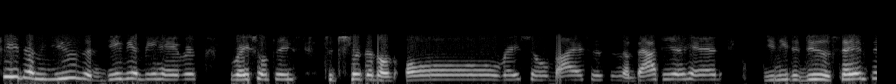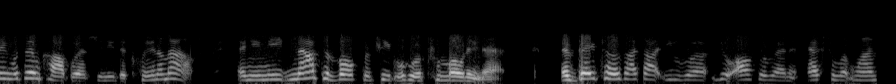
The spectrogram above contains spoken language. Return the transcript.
see them using deviant behaviors, racial things to trigger those old racial biases in the back of your head, you need to do the same thing with them cobwebs. You need to clean them out. And you need not to vote for people who are promoting that. And Beto's, I thought you uh, you also ran an excellent one.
